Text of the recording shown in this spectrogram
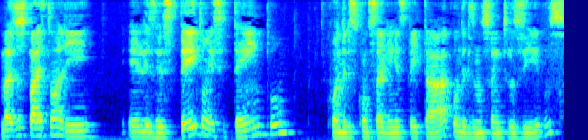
Mas os pais estão ali, eles respeitam esse tempo, quando eles conseguem respeitar, quando eles não são intrusivos,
